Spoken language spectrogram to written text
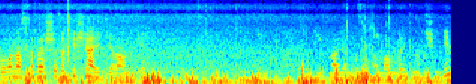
Бо вона себе ще захищає ті ранки. Знаю, як воно там вам видно чи ні.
